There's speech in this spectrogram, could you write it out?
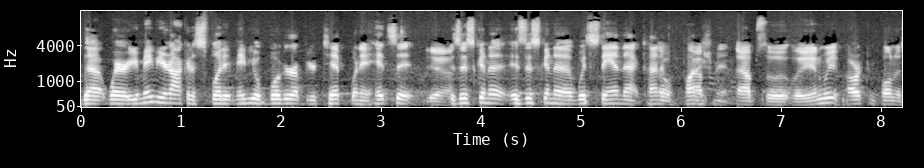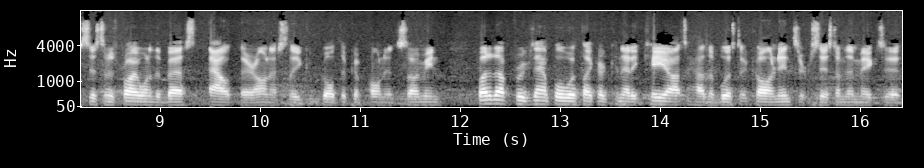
that where you maybe you're not going to split it, maybe you'll booger up your tip when it hits it? Yeah. Is this gonna is this gonna withstand that kind Oh, of punishment? ab- absolutely. And we our component system is probably one of the best out there, honestly, gold tip components. So I mean, butt it up, for example, with like our Kinetic Kaos, it has a ballistic collar and insert system that makes it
